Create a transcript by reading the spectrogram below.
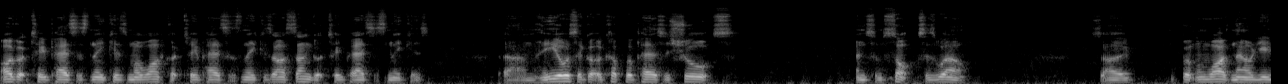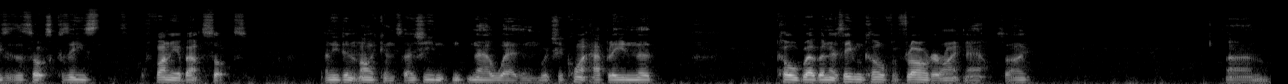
I got two pairs of sneakers, my wife got two pairs of sneakers, our son got two pairs of sneakers. Um, he also got a couple of pairs of shorts and some socks as well. So, but my wife now uses the socks because he's funny about socks, and he didn't like them, so she now wears them, which are quite happily in the cold weather, and it's even cold for Florida right now. So, um,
